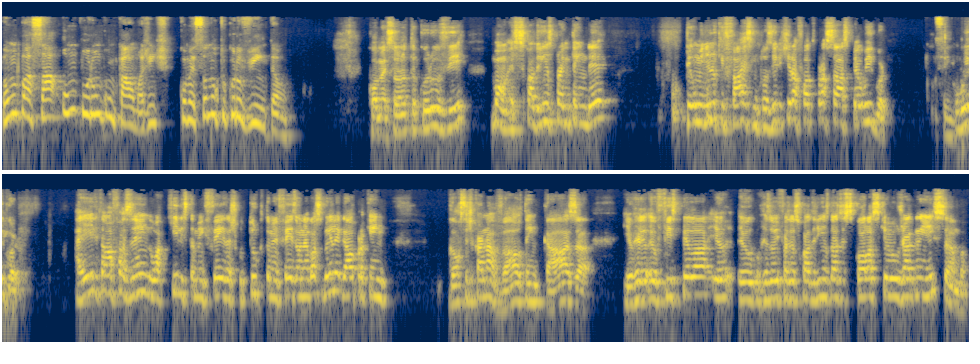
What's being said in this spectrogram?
Vamos passar um por um com calma. A gente começou no Tucuruvi, então. Começou no Tucuruvi. Bom, esses quadrinhos, para entender, tem um menino que faz, inclusive tira foto para a SASP, é o Igor. Sim. O Igor. Aí ele estava fazendo, o Aquiles também fez, acho que o Turco também fez, é um negócio bem legal para quem gosta de carnaval, tem em casa. Eu, eu fiz pela. Eu, eu resolvi fazer os quadrinhos das escolas que eu já ganhei samba.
